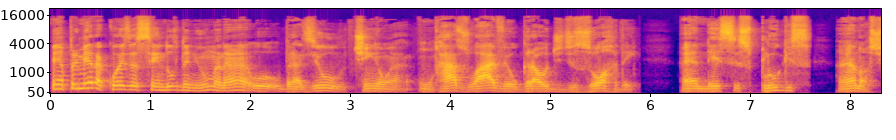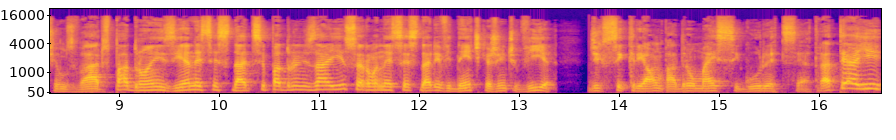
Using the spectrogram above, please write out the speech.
Bem, a primeira coisa, sem dúvida nenhuma, né, o, o Brasil tinha uma, um razoável grau de desordem né, nesses plugs. Né, nós tínhamos vários padrões e a necessidade de se padronizar isso era uma necessidade evidente que a gente via de se criar um padrão mais seguro, etc. Até aí,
